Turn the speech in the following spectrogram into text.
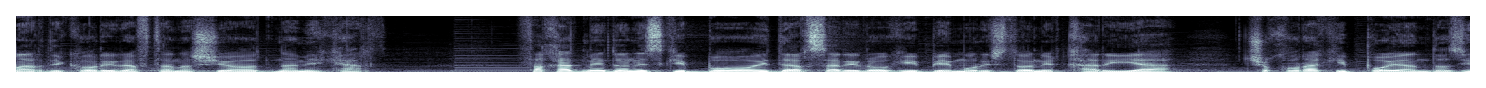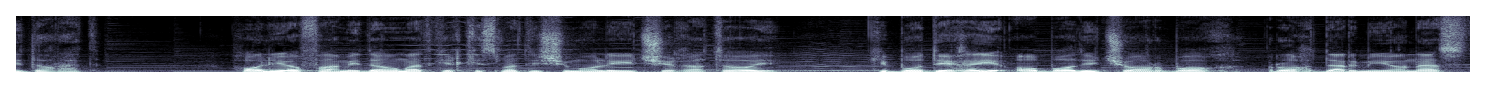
мардикорӣ рафтанаш ёд намекард. фақат медонист ки бой дар сари роҳи бемористони қария чуқураки пояндозӣ дорад ҳолиё фаҳмида омад ки қисмати шимолии чиғатой ки бо деҳаи ободи чорбоғ роҳ дар миён аст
